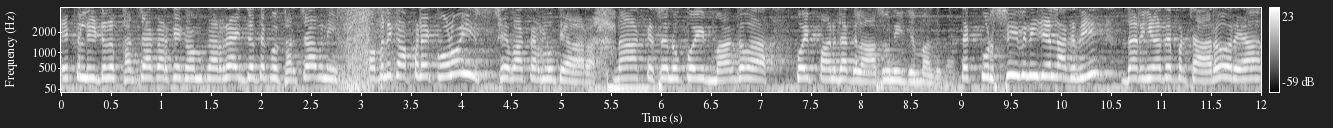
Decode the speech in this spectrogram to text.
ਇੱਕ ਲੀਡਰ ਖਰਚਾ ਕਰਕੇ ਕੰਮ ਕਰ ਰਿਹਾ, ਇੱਧਰ ਤੇ ਕੋਈ ਖਰਚਾ ਵੀ ਨਹੀਂ। ਪਬਲਿਕ ਆਪਣੇ ਕੋਲੋਂ ਹੀ ਸੇਵਾ ਕਰਨ ਨੂੰ ਤਿਆਰ ਆ। ਨਾ ਕਿਸੇ ਨੂੰ ਕੋਈ ਮੰਗ ਵਾ, ਕੋਈ ਪਾਣੀ ਦਾ ਗਲਾਸ ਵੀ ਨਹੀਂ ਜੇ ਮੰਗਦਾ। ਤੇ ਕੁਰਸੀ ਵੀ ਨਹੀਂ ਜੇ ਲੱਗਦੀ, ਦਰੀਆਂ ਤੇ ਪ੍ਰਚਾਰ ਹੋ ਰਿਹਾ।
